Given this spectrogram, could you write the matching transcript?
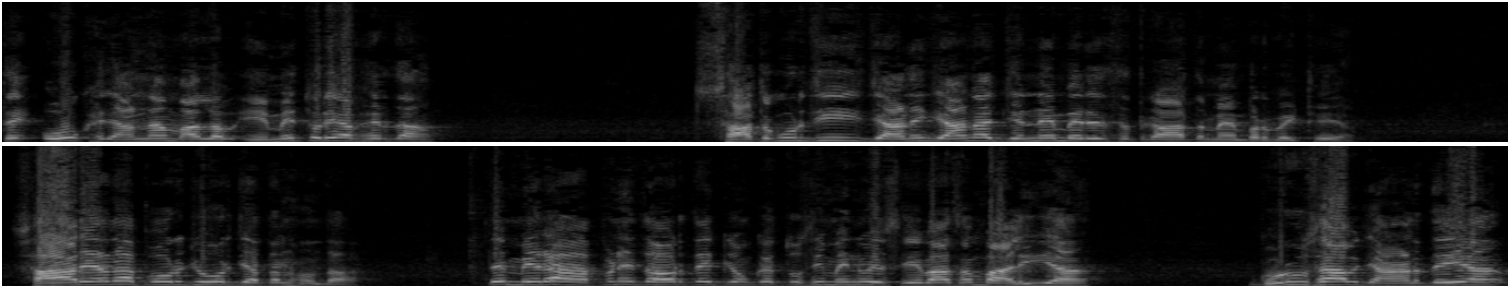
ਤੇ ਉਹ ਖਜ਼ਾਨਾ ਮਤਲਬ ਐਵੇਂ ਤੁਰਿਆ ਫਿਰਦਾ। ਸਤਿਗੁਰ ਜੀ ਜਾਣੇ ਜਾਣਾ ਜਿੰਨੇ ਮੇਰੇ ਸਤਿਕਾਰਤ ਮੈਂਬਰ ਬੈਠੇ ਆ। ਸਾਰਿਆਂ ਦਾ ਪੁਰ ਜ਼ੋਰ ਯਤਨ ਹੁੰਦਾ। ਤੇ ਮੇਰਾ ਆਪਣੇ ਤੌਰ ਤੇ, ਕਿਉਂਕਿ ਤੁਸੀਂ ਮੈਨੂੰ ਇਹ ਸੇਵਾ ਸੰਭਾਲੀ ਆ, ਗੁਰੂ ਸਾਹਿਬ ਜਾਣਦੇ ਆ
